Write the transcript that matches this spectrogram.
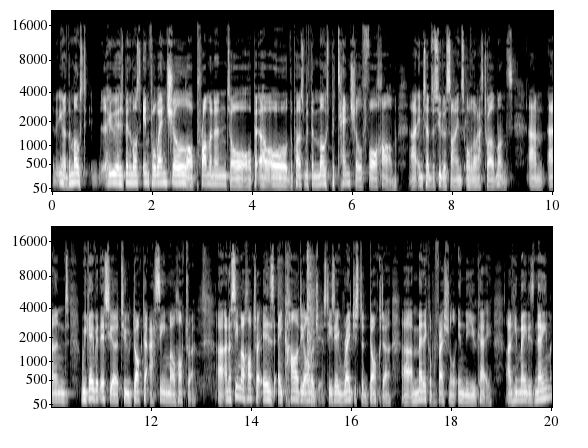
you know, the most, who has been the most influential or prominent or, or, or the person with the most potential for harm, uh, in terms of pseudoscience over the last 12 months. Um, and we gave it this year to Dr. Aseem Malhotra. Uh, and Aseem Malhotra is a cardiologist. He's a registered doctor, uh, a medical professional in the UK. And he made his name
